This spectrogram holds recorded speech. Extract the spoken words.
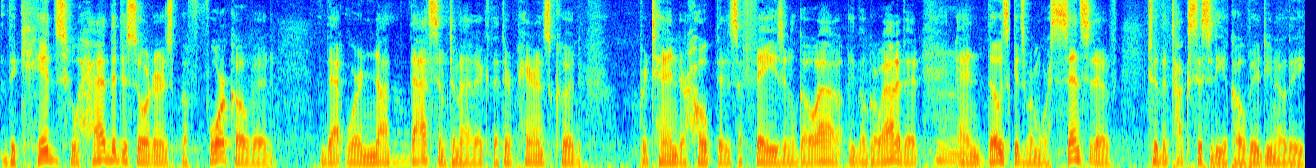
the kids who had the disorders before COVID that were not that symptomatic that their parents could pretend or hope that it's a phase and it'll go out they'll grow out of it mm. and those kids were more sensitive to the toxicity of COVID, you know, the,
